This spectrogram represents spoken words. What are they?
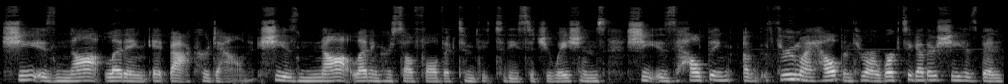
she is not letting it back her down. She is not letting herself fall victim to these situations. She is helping uh, through my help and through our work together. She has been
